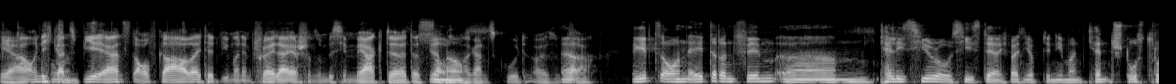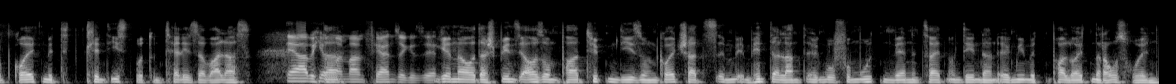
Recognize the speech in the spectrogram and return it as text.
Ja, und nicht ganz und, bierernst aufgearbeitet, wie man im Trailer ja schon so ein bisschen merkte. Das ist genau. auch immer ganz gut. Also ja. klar. Da gibt es auch einen älteren Film, ähm, Kelly's Heroes hieß der. Ich weiß nicht, ob den jemand kennt. Stoßtrupp Gold mit Clint Eastwood und Telly Savalas. Ja, habe ich da, irgendwann mal im Fernsehen gesehen. Genau, da spielen sie auch so ein paar Typen, die so einen Goldschatz im, im Hinterland irgendwo vermuten während den Zeiten und den dann irgendwie mit ein paar Leuten rausholen.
